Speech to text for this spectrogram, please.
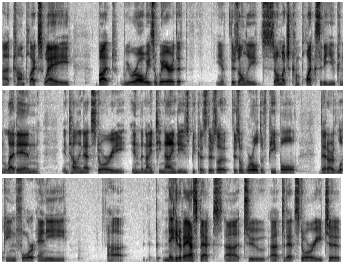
uh, complex way. But we were always aware that you know there's only so much complexity you can let in in telling that story in the 1990s because there's a there's a world of people that are looking for any uh, negative aspects uh, to uh, to that story to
